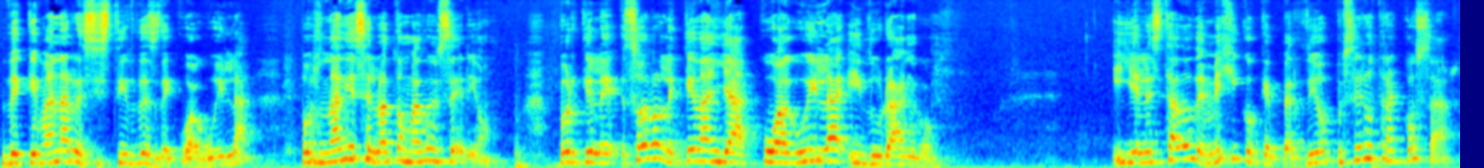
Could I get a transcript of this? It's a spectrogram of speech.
de que van a resistir desde Coahuila, pues nadie se lo ha tomado en serio, porque solo le quedan ya Coahuila y Durango. Y el Estado de México que perdió, pues era otra cosa.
